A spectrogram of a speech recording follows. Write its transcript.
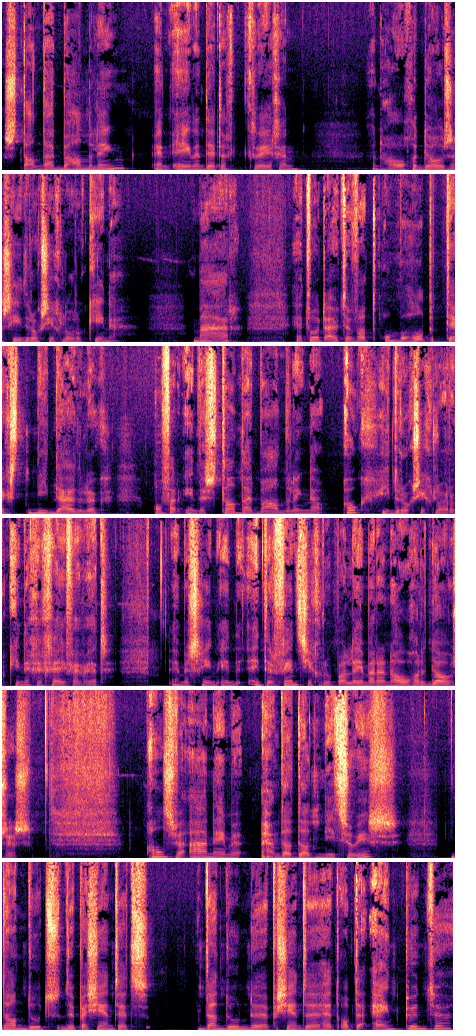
standaardbehandeling en 31 kregen een hoge dosis hydroxychloroquine. Maar het wordt uit de wat onbeholpen tekst niet duidelijk of er in de standaardbehandeling nou ook hydroxychloroquine gegeven werd en misschien in de interventiegroep alleen maar een hogere dosis. Als we aannemen dat dat niet zo is, dan, doet de patiënt het, dan doen de patiënten het op de eindpunten.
